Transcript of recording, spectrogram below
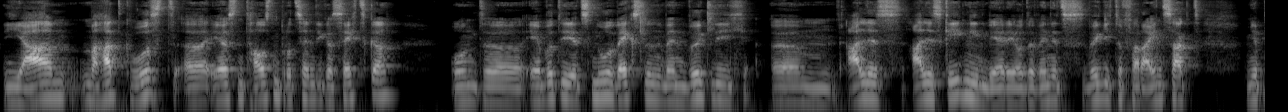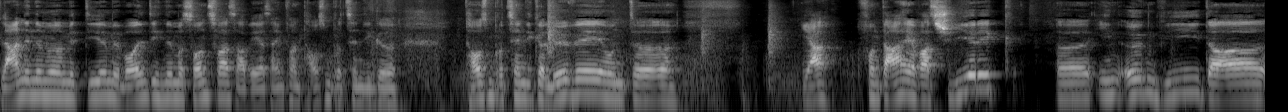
Ja, man hat gewusst, äh, er ist ein tausendprozentiger 60er und äh, er würde jetzt nur wechseln, wenn wirklich ähm, alles, alles gegen ihn wäre oder wenn jetzt wirklich der Verein sagt, wir planen nicht mehr mit dir, wir wollen dich nicht mehr sonst was, aber er ist einfach ein tausendprozentiger tausendprozentiger Löwe und äh, ja, von daher war es schwierig, äh, ihn irgendwie da,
